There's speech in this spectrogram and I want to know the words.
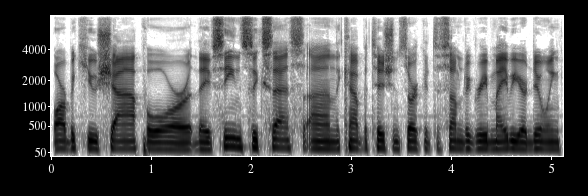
barbecue shop or they've seen success on the competition circuit to some degree, maybe are doing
